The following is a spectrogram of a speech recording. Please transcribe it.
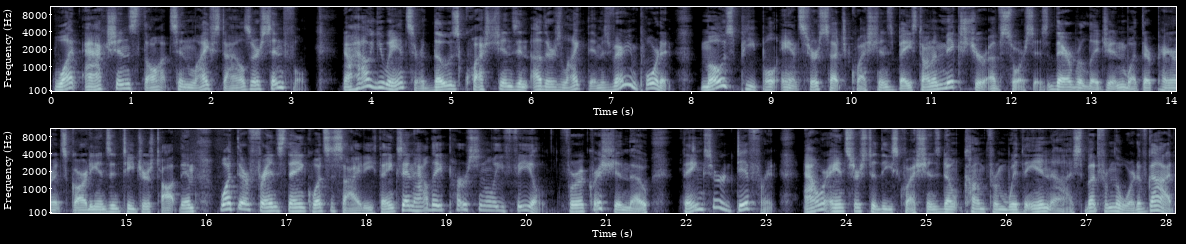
What actions, thoughts, and lifestyles are sinful? Now, how you answer those questions and others like them is very important. Most people answer such questions based on a mixture of sources. Their religion, what their parents, guardians, and teachers taught them, what their friends think, what society thinks, and how they personally feel. For a Christian, though, Things are different. Our answers to these questions don't come from within us, but from the Word of God.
